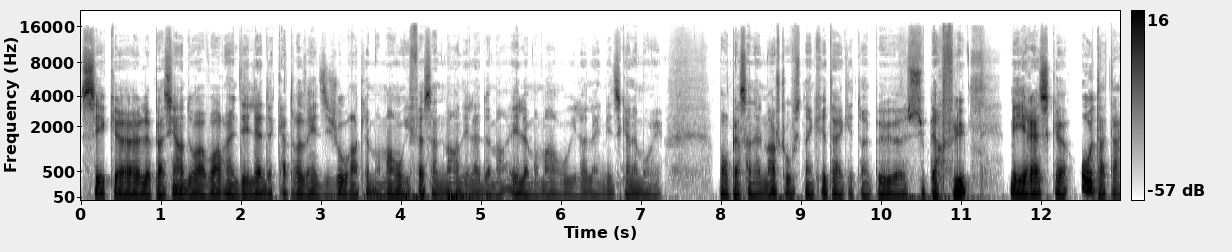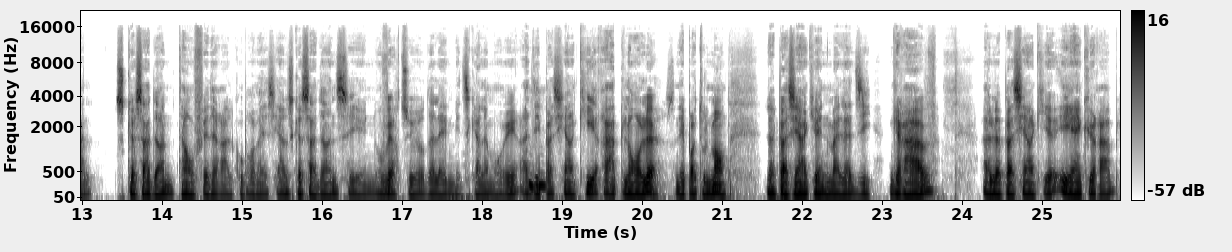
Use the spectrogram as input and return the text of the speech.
c'est que le patient doit avoir un délai de 90 jours entre le moment où il fait sa demande et, la demande, et le moment où il a l'aide médicale à mourir. Bon, personnellement, je trouve que c'est un critère qui est un peu euh, superflu, mais il reste qu'au total, ce que ça donne, tant au fédéral qu'au provincial, ce que ça donne, c'est une ouverture de l'aide médicale à mourir à des mhm. patients qui, rappelons-le, ce n'est pas tout le monde, le patient qui a une maladie grave, euh, le patient qui est incurable,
